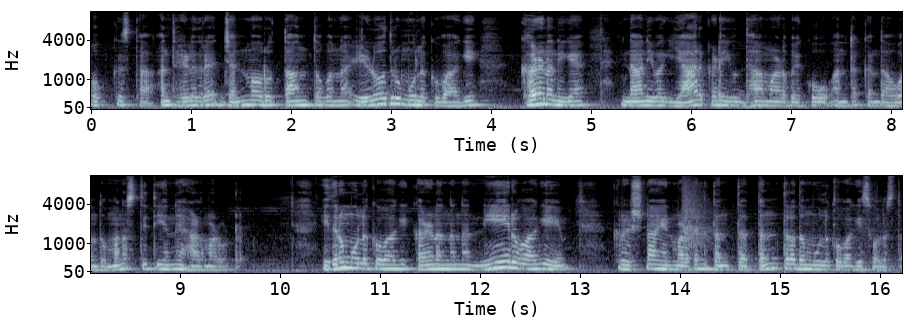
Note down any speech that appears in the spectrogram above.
ಒಕ್ಕಿಸ್ತಾ ಅಂತ ಹೇಳಿದ್ರೆ, ಜನ್ಮ ವೃತ್ತಾಂತವನ್ನು ಹೇಳೋದ್ರ ಮೂಲಕವಾಗಿ ಕರ್ಣನಿಗೆ, ನಾನಿವಾಗ ಯಾರ ಕಡೆ ಯುದ್ಧ ಮಾಡಬೇಕು ಅಂತಕ್ಕಂಥ ಒಂದು ಮನಸ್ಥಿತಿಯನ್ನೇ ಹಾಳು ಮಾಡಿಬಿಟ್ರು. ಇದರ ಮೂಲಕವಾಗಿ ಕರ್ಣನನ್ನು ನೇರವಾಗಿ ಕೃಷ್ಣ ಏನು ಮಾಡ್ತಾನೆ, ತಂತ್ರ, ತಂತ್ರದ ಮೂಲಕವಾಗಿ ಸೋಲಿಸ್ತ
